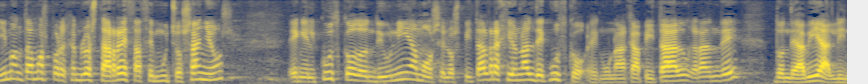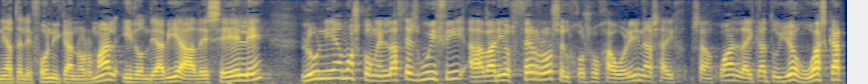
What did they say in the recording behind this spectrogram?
Y montamos, por ejemplo, esta red hace muchos años, en el Cuzco, donde uníamos el Hospital Regional de Cuzco en una capital grande, donde había línea telefónica normal y donde había ADSL, lo uníamos con enlaces wifi a varios cerros, el Josojaborina, San Juan, Laicatuyo, Huáscar,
